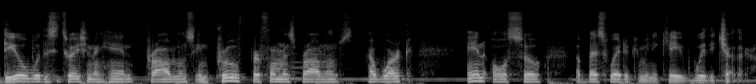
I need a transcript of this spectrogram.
deal with the situation at hand, problems, improve performance problems at work, and also a best way to communicate with each other.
